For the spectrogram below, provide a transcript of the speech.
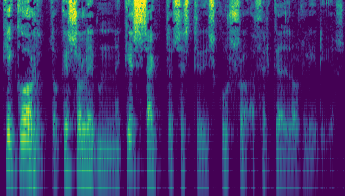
Qué corto, qué solemne, qué exacto es este discurso acerca de los lirios.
